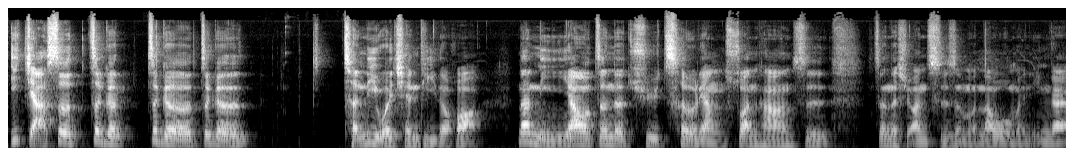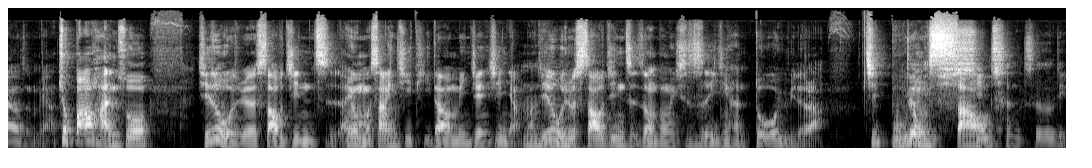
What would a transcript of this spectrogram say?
以假设这个这个这个成立为前提的话，那你要真的去测量算它是真的喜欢吃什么，那我们应该要怎么样？就包含说，其实我觉得烧金纸啊，因为我们上一集提到民间信仰嘛，其实我觉得烧金纸这种东西其实是已经很多余的啦，其实不用对烧。心，诚则灵，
